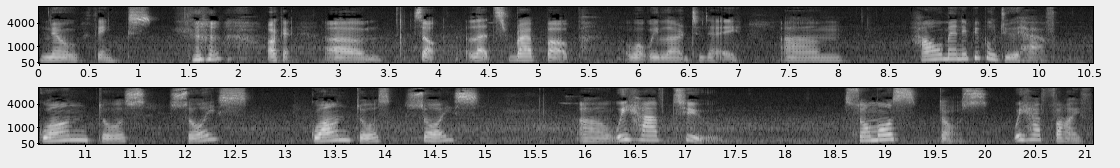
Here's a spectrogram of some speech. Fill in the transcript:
No, thanks. okay, um, so let's wrap up what we learned today. Um, how many people do you have? ¿Cuántos sois? ¿Cuántos sois? Uh, we have two. Somos dos. We have five.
